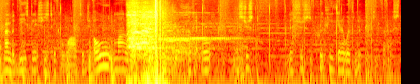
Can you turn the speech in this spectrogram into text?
Remember, these glitches take a while to do. Oh my god. Okay, well, let's just let's just quickly get away from the Piggy first,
